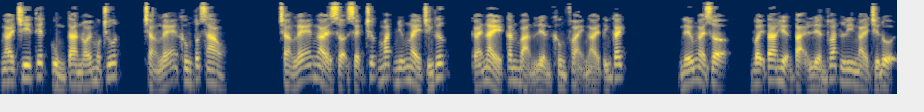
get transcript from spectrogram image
Ngài chi tiết cùng ta nói một chút chẳng lẽ không tốt sao? Chẳng lẽ ngài sợ sẽ trước mắt những ngày chính thức, cái này căn bản liền không phải ngài tính cách? Nếu ngài sợ, vậy ta hiện tại liền thoát ly ngài chiến đội.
